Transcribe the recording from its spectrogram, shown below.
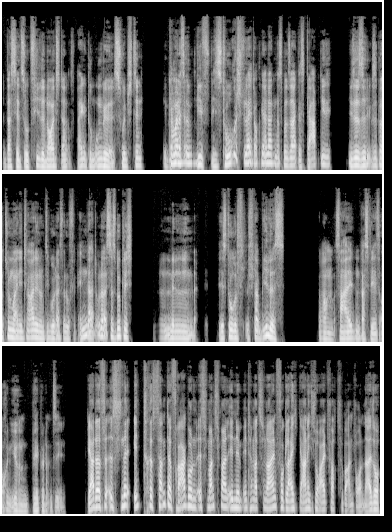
dass jetzt so viele Leute dann auf Eigentum umgeswitcht sind. Kann man das irgendwie historisch vielleicht auch herleiten, dass man sagt, es gab die, diese Situation mal in Italien und die wurde einfach nur verändert? Oder ist das wirklich ein historisch stabiles ähm, Verhalten, das wir jetzt auch in Ihren Paper dann sehen? Ja, das ist eine interessante Frage und ist manchmal in dem internationalen Vergleich gar nicht so einfach zu beantworten. Also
